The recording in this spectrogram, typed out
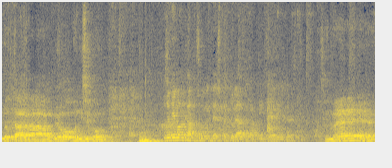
lottata proprio ogni secondo. Cosa vi è mancato secondo te rispetto alle altre partite, Eric? Secondo me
